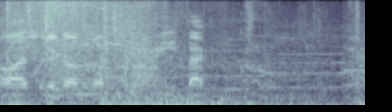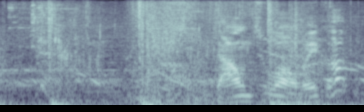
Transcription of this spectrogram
Oh, Down two on wake up?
